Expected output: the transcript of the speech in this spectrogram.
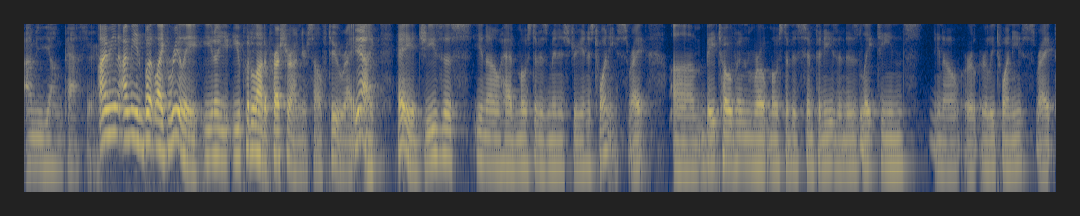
I'm a young pastor. I mean, I mean, but like really, you know, you, you put a lot of pressure on yourself too, right? Yeah. Like, hey, Jesus, you know, had most of his ministry in his twenties, right? Um, Beethoven wrote most of his symphonies in his late teens, you know, or early twenties, right?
